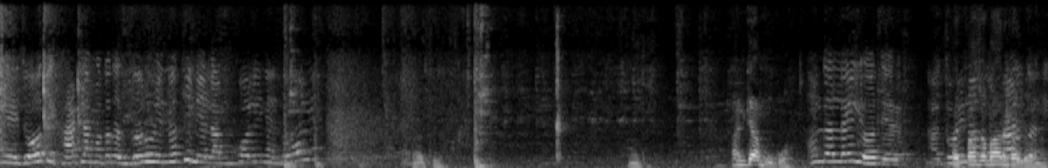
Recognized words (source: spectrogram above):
આ જો તે ખાટલામાં કદાચ ગરોળી નથી ને એટલે આમ ખોલીને ને. નથી. નથી. આને ક્યાં મૂકવો? અંદર લઈ લો અત્યારે. આ પછી પાછો બહાર કાઢવાનો.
